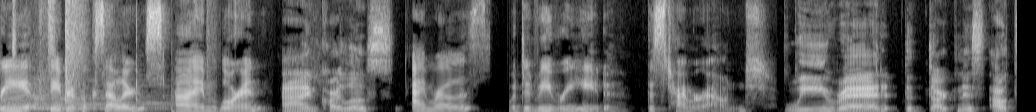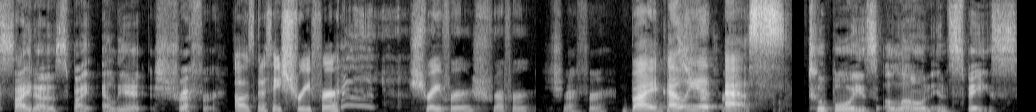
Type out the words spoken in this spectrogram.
three favorite booksellers. I'm Lauren. I'm Carlos. I'm Rose. What did we read this time around? We read The Darkness Outside Us by Eliot Schrefer. I was gonna say Schreffer. Schrafer, Schreffer? Schreffer? By Eliot Schrefer. S. Two boys alone in space.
